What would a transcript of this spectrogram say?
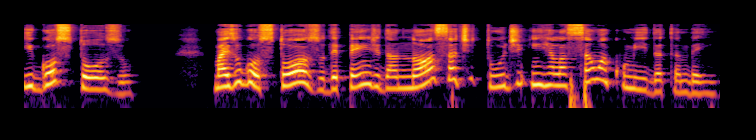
e gostoso. Mas o gostoso depende da nossa atitude em relação à comida também.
